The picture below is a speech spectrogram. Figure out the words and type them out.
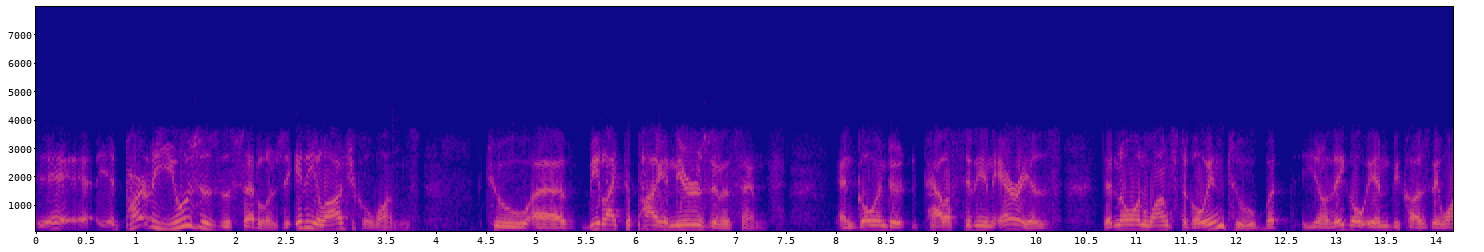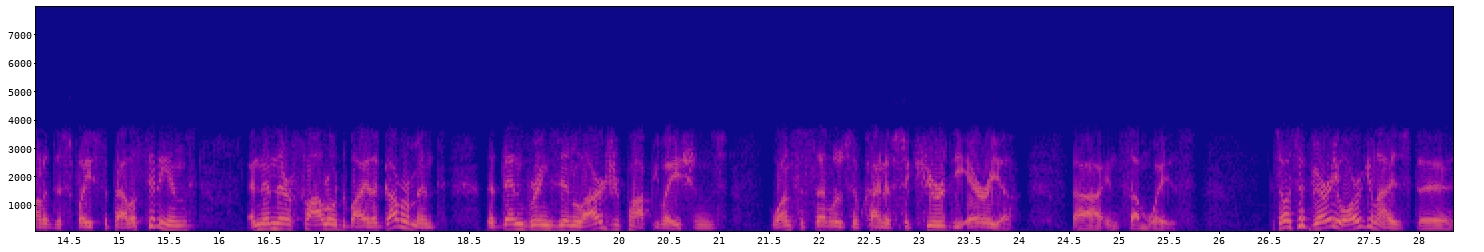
it, it partly uses the settlers, the ideological ones, to uh, be like the pioneers in a sense, and go into Palestinian areas that no one wants to go into, but you know they go in because they want to displace the Palestinians, and then they're followed by the government that then brings in larger populations once the settlers have kind of secured the area uh, in some ways. So it's a very organized uh,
